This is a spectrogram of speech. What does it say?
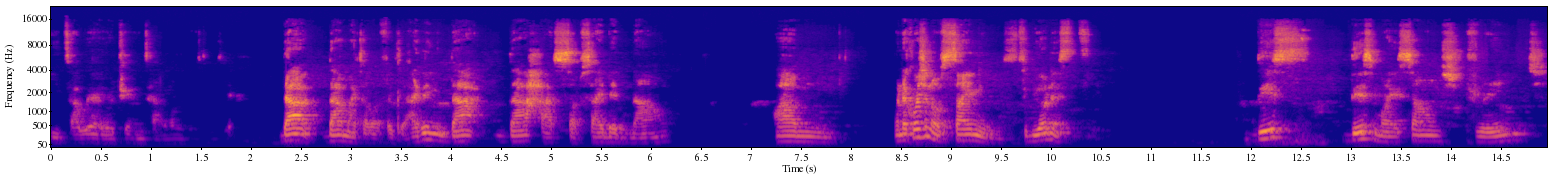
eats away at your training time all those things. Yeah. that that might have affected i think that that has subsided now um on the question of signings to be honest this this might sound strange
